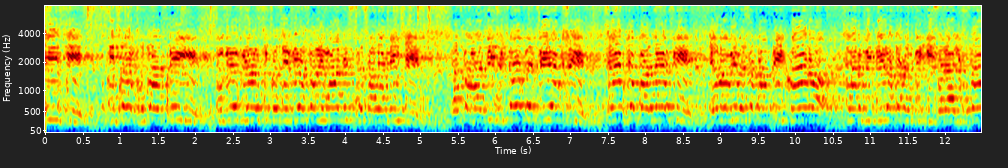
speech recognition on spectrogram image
κινητοποίηση στις 6 του Απρίλη του 2022 στο λιμάνι της Θεσσαλονίκης. Να σταματήσει κάθε δίωξη σε όποιο παλεύει για να μην μετατραπεί η χώρα σε αρμητήρα των υπεραλιστών.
